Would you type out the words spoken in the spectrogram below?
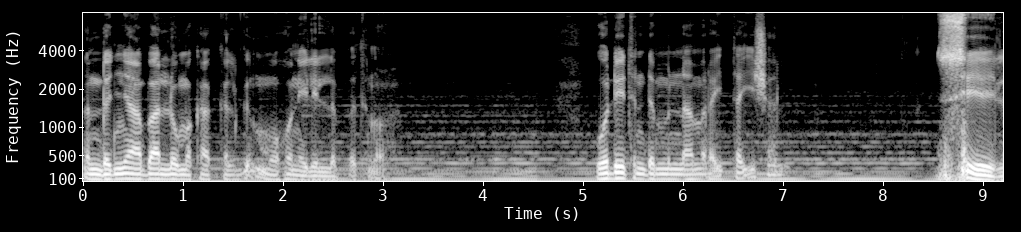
እንደኛ ባለው መካከል ግን መሆን የሌለበት ነው። ወዴት እንደምናመራ ይታይሻል ሲል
